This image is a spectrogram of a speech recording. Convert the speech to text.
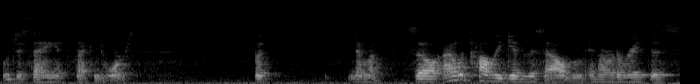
Which is saying it's second worst. But, never mind. So, I would probably give this album, if I were to rate this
